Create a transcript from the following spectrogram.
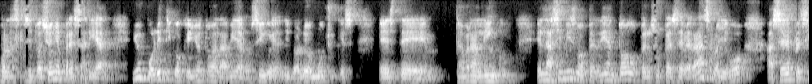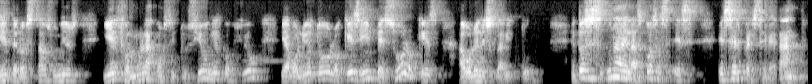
por la situación empresarial. Y un político que yo toda la vida lo sigo y lo leo mucho, que es este Abraham Lincoln. Él así mismo perdía en todo, pero su perseverancia lo llevó a ser el presidente de los Estados Unidos y él formó la constitución, él cogió y abolió todo lo que es y empezó lo que es abolir la esclavitud. Entonces, una de las cosas es, es ser perseverante,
